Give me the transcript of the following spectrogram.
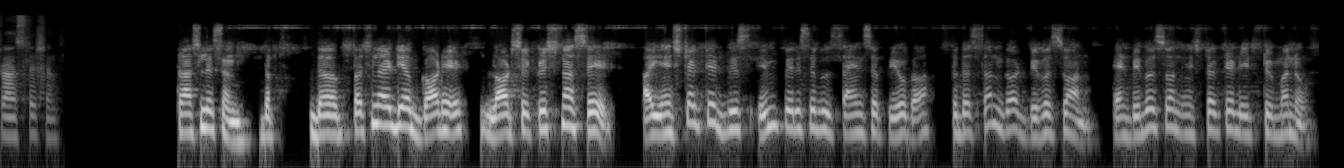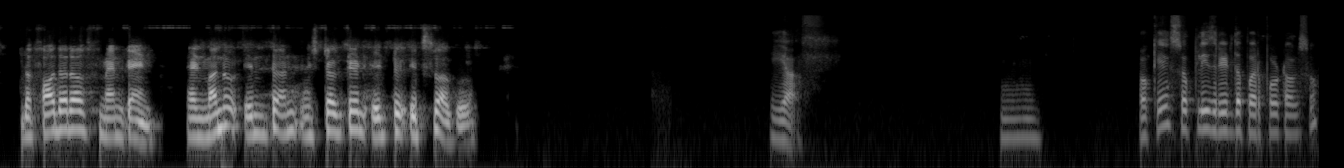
Translation. Translation The, the personality of Godhead, Lord Sri Krishna said, I instructed this imperishable science of yoga to the sun god Vivaswan, and Vivaswan instructed it to Manu, the father of mankind, and Manu in turn instructed it to Ikshvaku. Yeah. Hmm. Okay, so please read the purport also.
